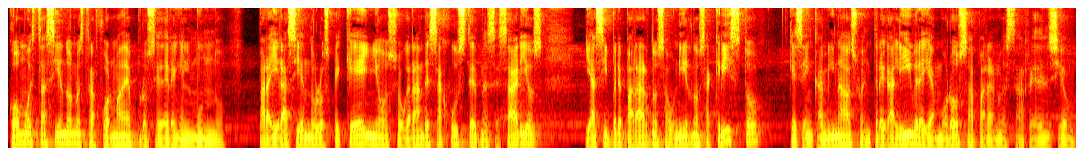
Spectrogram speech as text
cómo está siendo nuestra forma de proceder en el mundo, para ir haciendo los pequeños o grandes ajustes necesarios y así prepararnos a unirnos a Cristo, que se encamina a su entrega libre y amorosa para nuestra redención.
